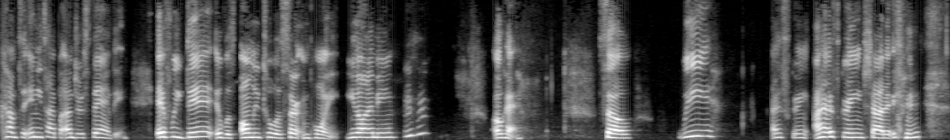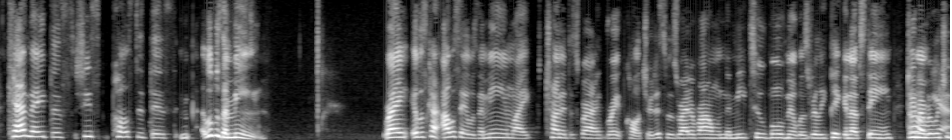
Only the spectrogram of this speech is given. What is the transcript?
come to any type of understanding. If we did, it was only to a certain point. You know what I mean? Mm-hmm. Okay. So we I screen I had screenshot it. Kat made this. She's posted this. It was a meme, right? It was kind. Of, I would say it was a meme, like trying to describe rape culture. This was right around when the Me Too movement was really picking up steam. Do you oh, remember yeah. what you?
